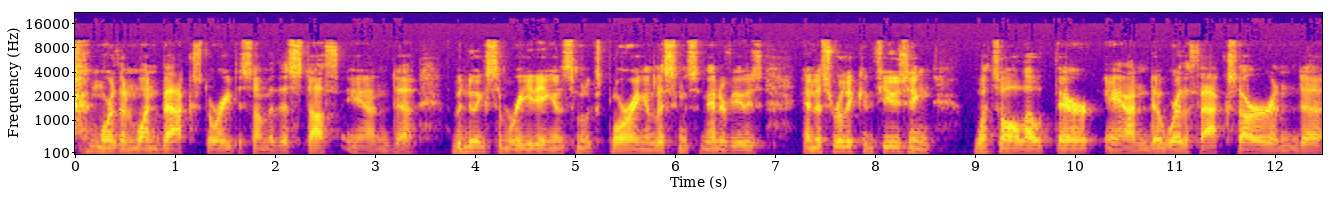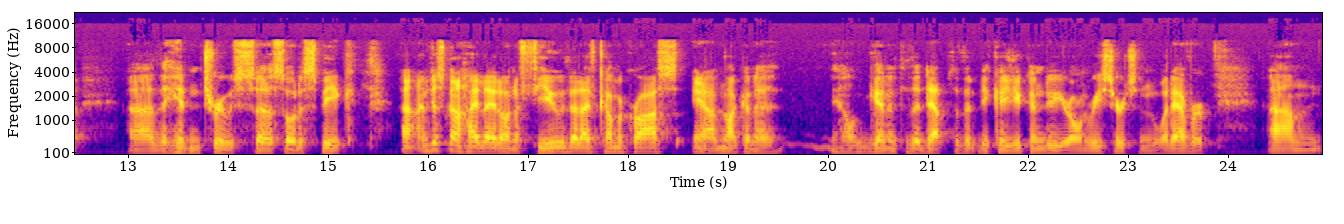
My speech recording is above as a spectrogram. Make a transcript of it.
more than one backstory to some of this stuff, and uh, I've been doing some reading and some exploring and listening to some interviews, and it's really confusing what's all out there and uh, where the facts are and uh, uh the hidden truths, uh, so to speak. Uh, I'm just going to highlight on a few that I've come across, and I'm not going to, you know, get into the depth of it because you can do your own research and whatever. Um,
